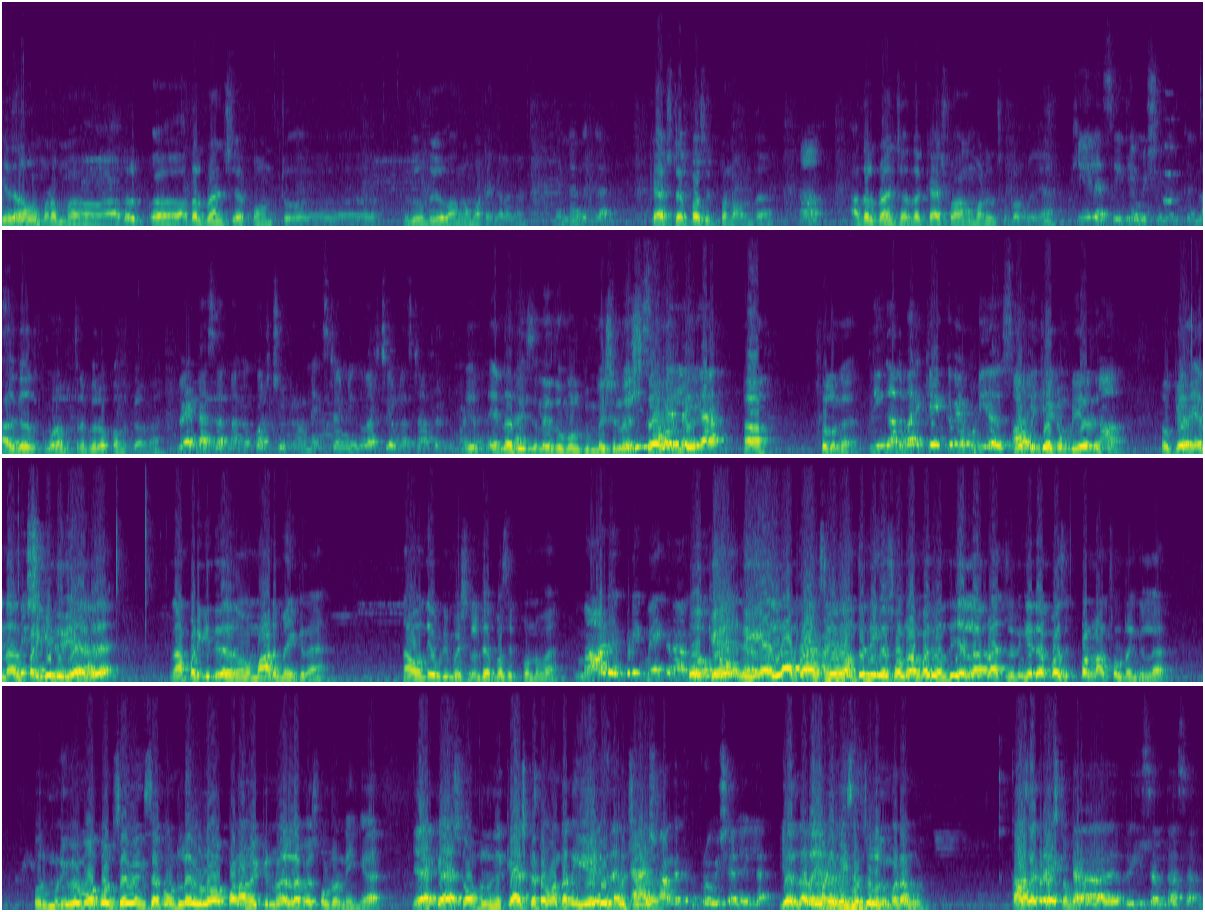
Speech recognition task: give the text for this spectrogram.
எதனால் madam other other branch account இது வந்து வாங்க மாட்டேங்கிறாங்க. என்னதுங்க? கேஷ் டெபாசிட் பண்ண வந்தேன். அதர் பிரான்ச் இருந்தால் கேஷ் வாங்க மாட்டேன்னு சொல்கிறாங்க ஏன்? கீழே சிடிஎம் மிஷின் இருக்குங்க அதுக்கு எதுக்கு மேடம் இத்தனை பேர் உட்காந்துருக்காங்க? வேண்டாம் சார் நாங்க குறைச்சு விட்டுறோம். நெக்ஸ்ட் டைம் நீங்க வரைச்சு எவ்வளவு ஸ்டாஃப் இருக்க மாட்டோம் என்ன ரீசன் இது? உங்களுக்கு மிஷின் வச்சுட்டா வந்து? ஆ சொல்லுங்க. நீங்க அந்த மாதிரி கேட்கவே முடியாது. எப்படி கேட்க முடியாது. ஓகே என்ன படிக்க தெரியாது. நான் படிக்க தெரியாது மாடு மேய்க்கிறேன். நான் வந்து எப்படி மிஷினில் டெபாசிட் பண்ணுவேன்? மாடு எப்படி மேய்க்கிறாங்க ஓகே நீங்க எல்லா பிரான்ச்லயும் வந்து நீங்க சொல்ற மாதிரி வந்து எல்லா பிரான்ச்லயும் நீங்க டெபாசிட் பண்ணலாம்னு சொல்றீங்கல்ல? ஒரு மினிமம் அக்கௌண்ட் சேவிங்ஸ் அக்கௌண்ட்ல இவ்வளவு பணம் வைக்கணும் எல்லாமே சொல்றேன் நீங்க. ஏன் கேஷ் கவுண்டர்ல நீங்க கேஷ் கட்ட வந்தா நீங்க ஏடிஎம் கேஷ் வச்சு வாங்குறதுக்கு ப்ரொவிஷன் இல்ல. எதனால? என்ன ரீசன் சொல்லுங்க மேடம்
